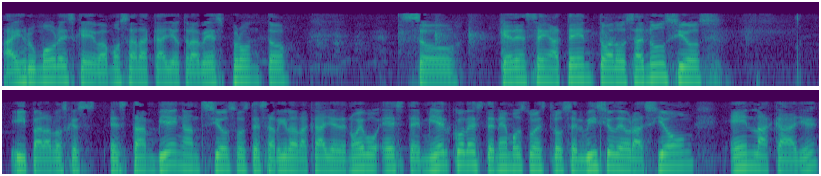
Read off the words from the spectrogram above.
hay rumores que vamos a la calle otra vez pronto. So, quédense atentos a los anuncios. Y para los que es- están bien ansiosos de salir a la calle de nuevo, este miércoles tenemos nuestro servicio de oración en la calle.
